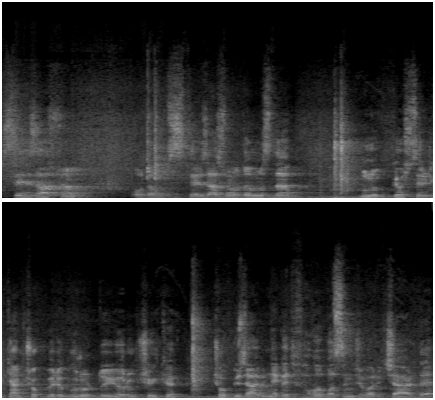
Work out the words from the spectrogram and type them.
sterilizasyon odamız. Sterilizasyon odamızda bunu gösterirken çok böyle gurur duyuyorum. Çünkü çok güzel bir negatif hava basıncı var içeride.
